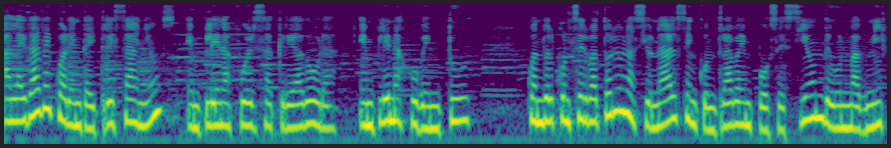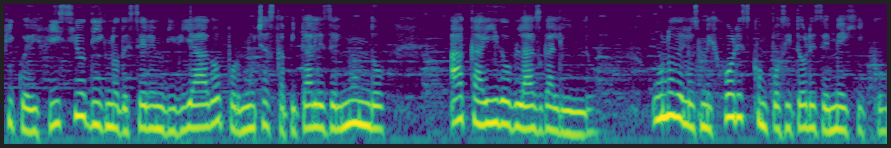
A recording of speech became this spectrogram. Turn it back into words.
A la edad de 43 años, en plena fuerza creadora, en plena juventud, cuando el Conservatorio Nacional se encontraba en posesión de un magnífico edificio digno de ser envidiado por muchas capitales del mundo, ha caído Blas Galindo, uno de los mejores compositores de México,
